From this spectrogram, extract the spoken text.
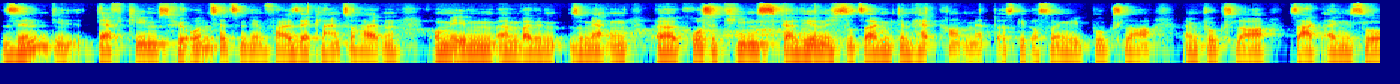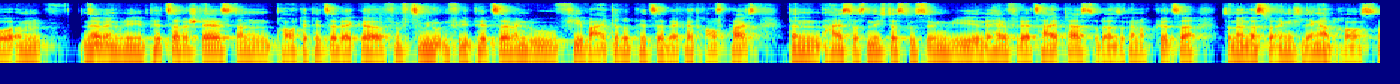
Sinn, die Dev-Teams für uns jetzt in dem Fall sehr klein zu halten, um eben, ähm, weil wir so merken, äh, große Teams skalieren nicht sozusagen mit dem Headcount mit. Das geht auch so irgendwie Brooks Law. Ähm, Brooks Law sagt eigentlich so, ähm, Ne, wenn du dir eine Pizza bestellst, dann braucht der Pizzabäcker 15 Minuten für die Pizza. Wenn du vier weitere Pizzabäcker draufpackst, dann heißt das nicht, dass du es irgendwie in der Hälfte der Zeit hast oder sogar noch kürzer, sondern dass du eigentlich länger brauchst.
